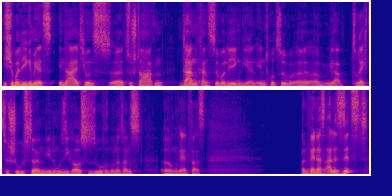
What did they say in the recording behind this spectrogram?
ich überlege mir jetzt in iTunes äh, zu starten, dann kannst du überlegen, dir ein Intro zu, äh, ähm, ja, zurecht zu schustern, dir eine Musik auszusuchen oder sonst irgendetwas. Und wenn das alles sitzt,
